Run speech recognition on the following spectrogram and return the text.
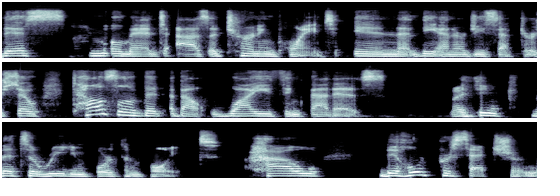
this moment as a turning point in the energy sector. So tell us a little bit about why you think that is. I think that's a really important point. How the whole perception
